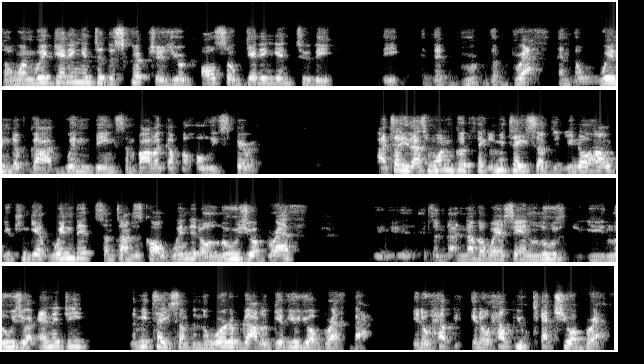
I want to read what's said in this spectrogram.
So when we're getting into the scriptures, you're also getting into the the the, the breath and the wind of God, wind being symbolic of the Holy Spirit. I tell you, that's one good thing. Let me tell you something. You know how you can get winded? Sometimes it's called winded or lose your breath. It's another way of saying lose you lose your energy. Let me tell you something. The word of God will give you your breath back. It'll help it'll help you catch your breath.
